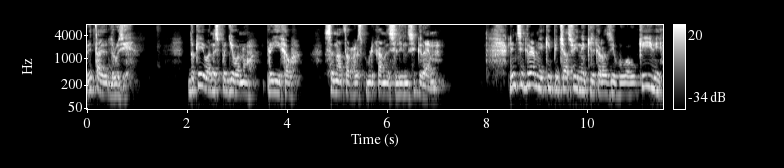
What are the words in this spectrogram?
Вітаю, друзі. До Києва несподівано приїхав сенатор республіканець Лінсі Грем. Лінсі Грем, який під час війни кілька разів бував у Києві,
